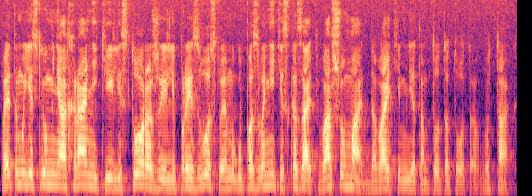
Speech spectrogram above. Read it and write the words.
Поэтому, если у меня охранники или сторожи или производство, я могу позвонить и сказать, вашу мать, давайте мне там то-то, то-то, вот так.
